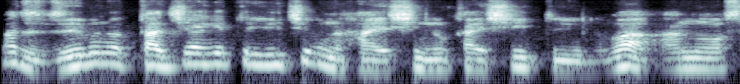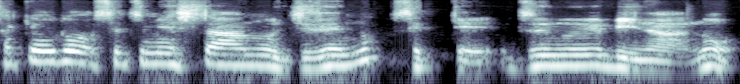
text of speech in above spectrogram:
まず Zoom の立ち上げと YouTube の配信の開始というのは、あの先ほど説明したあの事前の設定、Zoom ウェビナーの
